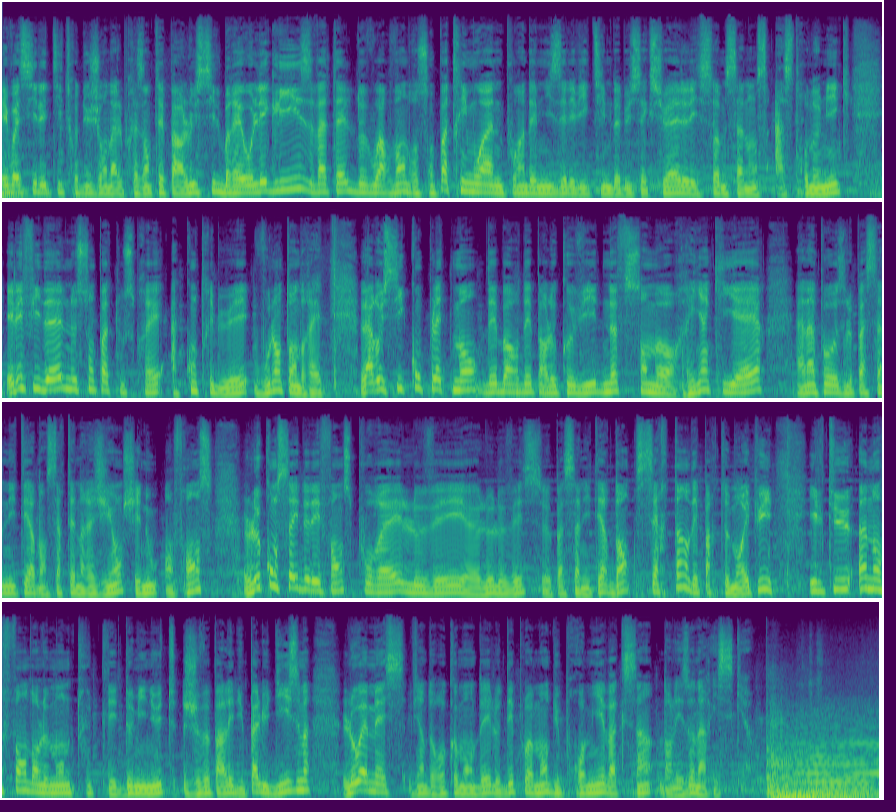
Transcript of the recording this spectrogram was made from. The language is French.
Et voici les titres du journal présenté par Lucille Bréau. L'Église va-t-elle devoir vendre son patrimoine pour indemniser les victimes d'abus sexuels? Les sommes s'annoncent astronomiques et les fidèles ne sont pas tous prêts à contribuer, vous l'entendrez. La Russie complètement débordée par le Covid, 900 morts rien qu'hier. Elle impose le pass sanitaire dans certaines régions, chez nous en France. Le Conseil de défense pourrait lever, euh, le lever, ce pass sanitaire dans certains départements. Et puis, il tue un enfant dans le monde toutes les deux minutes. Je veux parler du paludisme. L'OMS vient de recommander le déploiement du premier vaccin dans les zones à risque.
